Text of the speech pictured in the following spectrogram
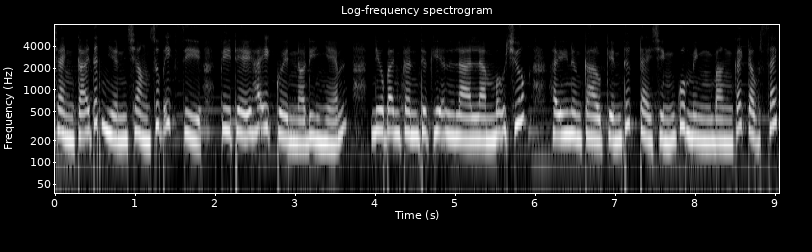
Tranh cãi tất nhiên chẳng giúp ích gì, vì thế hãy quên nó đi nhé. Điều bạn cần thực hiện là làm mẫu trước, hãy nâng cao kiến thức tài chính của mình bằng cách đọc sách,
